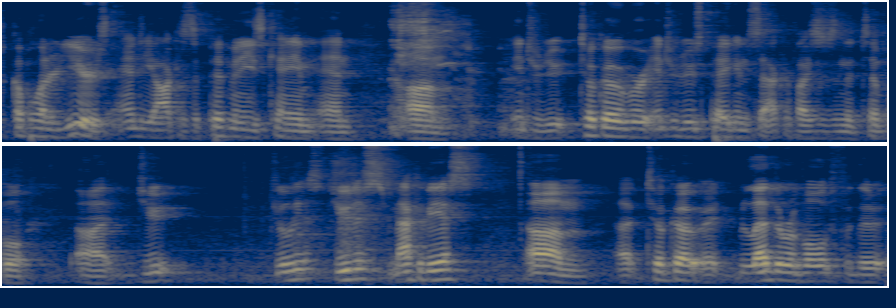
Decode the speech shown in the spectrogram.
a couple hundred years, Antiochus Epiphanes came and um, took over, introduced pagan sacrifices in the temple. Uh, Julius, Judas, Maccabeus, um, uh, took o- led the revolt for the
